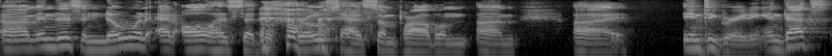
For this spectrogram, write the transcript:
um, in this, and no one at all has said that Kroos has some problem um, uh, integrating, and that's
